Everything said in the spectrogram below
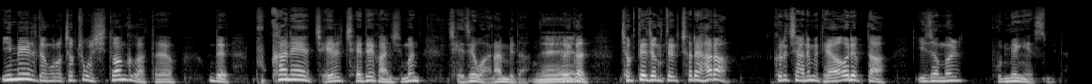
이메일 등으로 접촉을 시도한 것 같아요. 근데 북한의 제일 최대 관심은 제재 완화입니다. 네. 그러니까 적대 정책 철회하라. 그렇지 않으면 대화 어렵다. 이 점을 분명히 했습니다.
